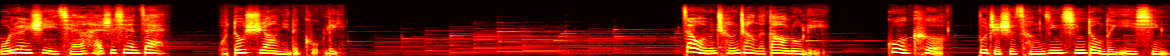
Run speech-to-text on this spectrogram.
无论是以前还是现在，我都需要你的鼓励。”在我们成长的道路里，过客不只是曾经心动的异性，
